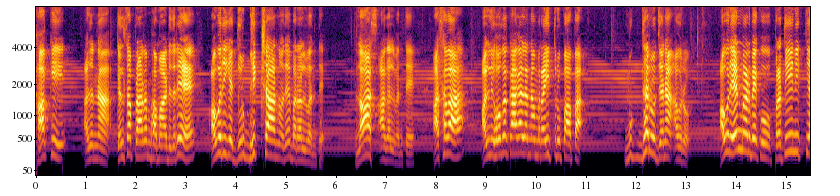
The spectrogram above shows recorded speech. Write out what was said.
ಹಾಕಿ ಅದನ್ನ ಕೆಲಸ ಪ್ರಾರಂಭ ಮಾಡಿದರೆ ಅವರಿಗೆ ದುರ್ಭಿಕ್ಷ ಅನ್ನೋದೇ ಬರಲ್ವಂತೆ, ಲಾಸ್ ಆಗಲ್ವಂತೆ. ಅಥವಾ ಅಲ್ಲಿ ಹೋಗೋಕ್ಕಾಗಲ್ಲ ನಮ್ಮ ರೈತರು ಪಾಪ, ಮುಗ್ಧರು ಜನ ಅವರು. ಅವ್ರು ಏನು ಮಾಡಬೇಕು? ಪ್ರತಿನಿತ್ಯ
